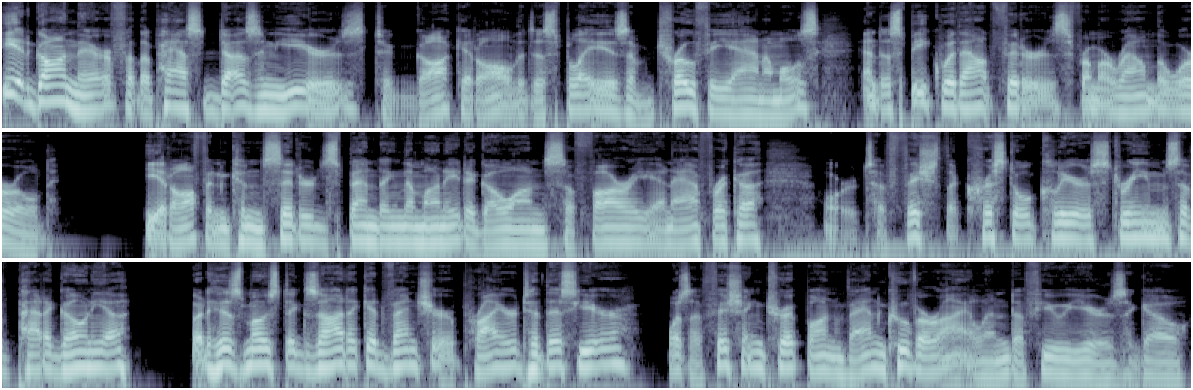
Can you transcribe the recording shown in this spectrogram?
He had gone there for the past dozen years to gawk at all the displays of trophy animals and to speak with outfitters from around the world. He had often considered spending the money to go on safari in Africa or to fish the crystal clear streams of Patagonia, but his most exotic adventure prior to this year was a fishing trip on Vancouver Island a few years ago.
